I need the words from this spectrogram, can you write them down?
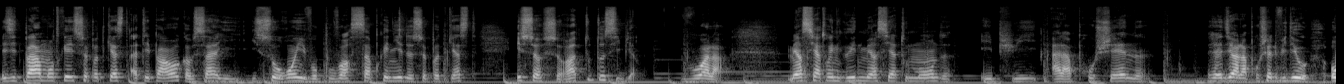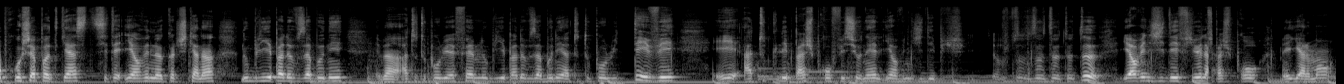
N'hésite pas à montrer ce podcast à tes parents, comme ça ils, ils sauront, ils vont pouvoir s'imprégner de ce podcast et ce sera tout aussi bien. Voilà. Merci à toi Ingrid, merci à tout le monde. Et puis à la prochaine j'allais dire à la prochaine vidéo, au prochain podcast. C'était Irvin le coach canin. N'oubliez pas de vous abonner eh ben, à Toto FM, n'oubliez pas de vous abonner à Toto TV et à toutes les pages professionnelles Irvin JD Irvin JD Fieux, la page pro, mais également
